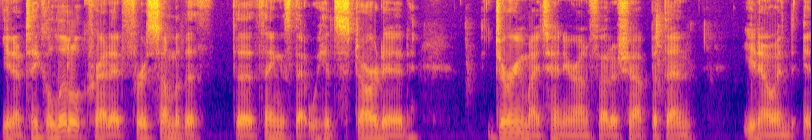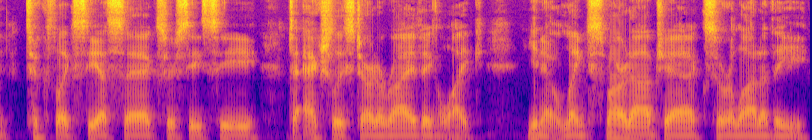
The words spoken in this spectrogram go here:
you know, take a little credit for some of the the things that we had started during my tenure on Photoshop, but then you know, and it took like CS6 or CC to actually start arriving, like you know, linked smart objects or a lot of the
